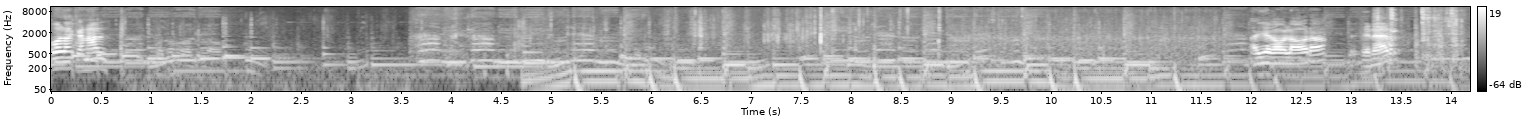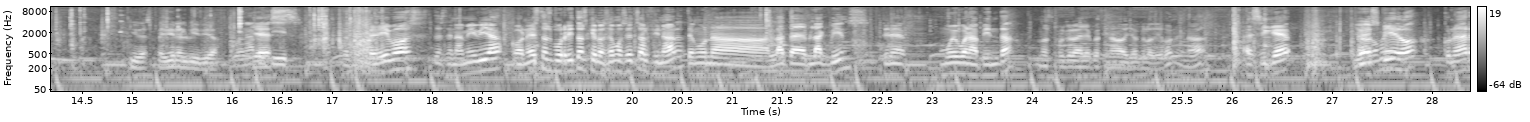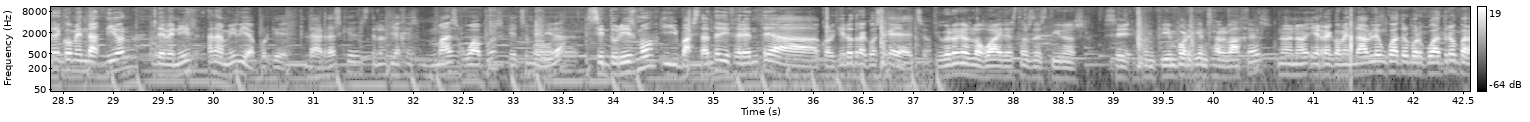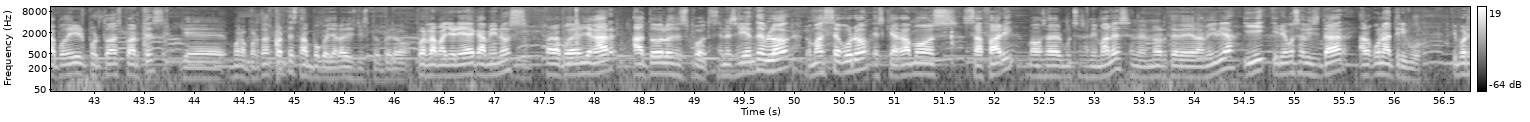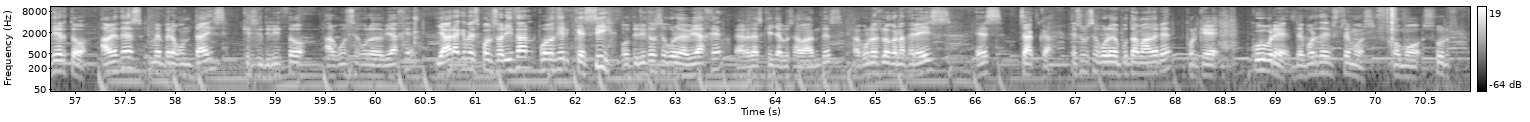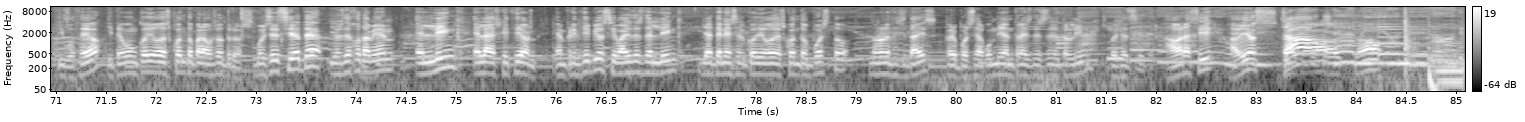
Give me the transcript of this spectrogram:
Hola canal. Ha llegado la hora De cenar. y despedir el vídeo. Yes. Nos despedimos desde Namibia con estos burritos que nos hemos hecho al final. Tengo una lata de black beans, tiene muy buena pinta, no es porque lo haya cocinado yo que lo digo ni nada. Así que yo os pido con una recomendación de venir a Namibia, porque la verdad es que es de los viajes más guapos que he hecho en mi vida, sin turismo y bastante diferente a cualquier otra cosa que haya hecho. Yo creo que es lo guay de estos destinos. Sí. Son 100% salvajes. No, no, y recomendable un 4x4 para poder ir por todas partes, que, bueno, por todas partes tampoco, ya lo habéis visto, pero por la mayoría de caminos para poder llegar a todos los spots. En el siguiente vlog, lo más seguro es que hagamos safari, vamos a ver muchos animales en el norte de Namibia, y iremos a visitar alguna tribu. Y por cierto, a veces me preguntáis que si utilizo algún seguro de viaje, y ahora que me sponsorizan, puedo decir que sí, utilizo seguro de viaje, la verdad es que ya lo usaba antes, algunos lo conoceréis, es Chapka. Es un seguro de puta madre porque cubre deportes extremos como surf y buceo, y tengo un código de descuento para vosotros, Moisés 7, y os dejo también el link en la descripción. En principio, si vais desde el link, ya tenéis el código de descuento puesto, no lo necesitáis, pero por si algún día entráis desde otro link, pues el 7. Ahora sí, adiós, chao. Chao.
